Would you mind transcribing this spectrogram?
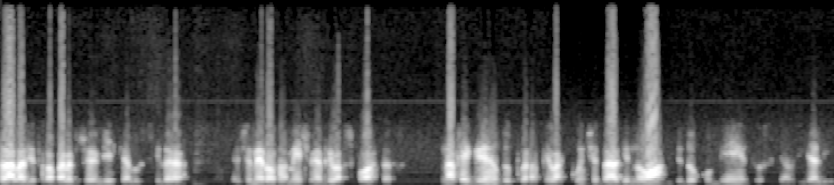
sala de trabalho do Joemir, que a Lucília generosamente me abriu as portas, navegando por, pela quantidade enorme de documentos que havia ali.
